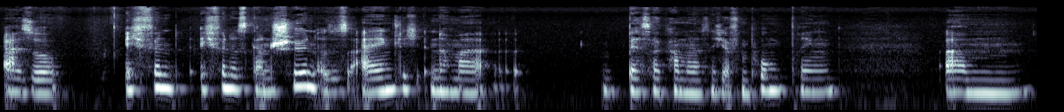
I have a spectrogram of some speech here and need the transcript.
Also ich finde ich find es ganz schön. Also es ist eigentlich nochmal, besser kann man das nicht auf den Punkt bringen. Ähm,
